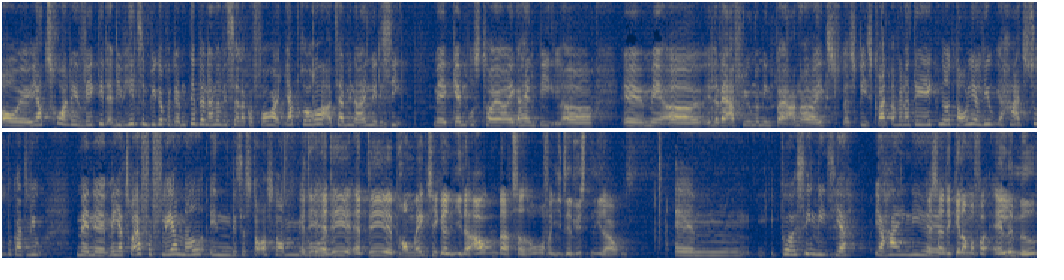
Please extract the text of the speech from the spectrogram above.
og øh, jeg tror, det er vigtigt, at vi hele tiden bygger på dem. Det er blandt andet, at vi selv at gå foran. Jeg prøver at tage min egen medicin med genbrugstøj og ikke at have en bil, og øh, med at lade være at flyve med mine børn og ikke spise grønt. Og ved du, det er ikke noget dårligere liv. Jeg har et super godt liv. Men, øh, men jeg tror, jeg får flere med, end hvis jeg står og slår dem i er det, er det, er det pragmatikeren Ida Augen, der er taget over for idealisten Ida Augen? Øhm, på sin vis, ja. Jeg har egentlig... Øh... Altså, det gælder om at få alle med?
